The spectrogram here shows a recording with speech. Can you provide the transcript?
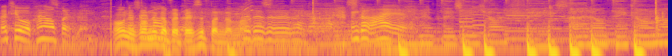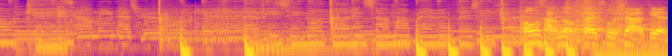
而且我看到本人。哦，你说那个北北是本人吗对？对对对对，很可爱哎。通常这种在树下的店，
